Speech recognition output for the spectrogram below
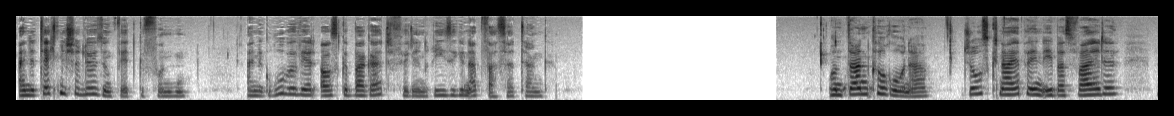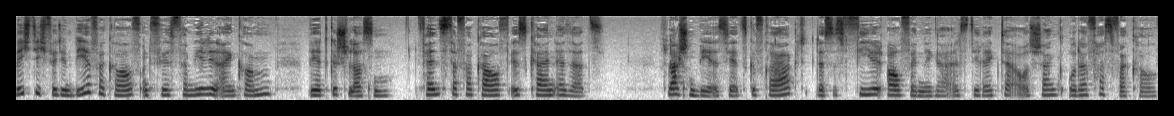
Eine technische Lösung wird gefunden. Eine Grube wird ausgebaggert für den riesigen Abwassertank. Und dann Corona. Joes Kneipe in Eberswalde, wichtig für den Bierverkauf und fürs Familieneinkommen, wird geschlossen. Fensterverkauf ist kein Ersatz. Flaschenbier ist jetzt gefragt, das ist viel aufwendiger als direkter Ausschank oder Fassverkauf.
